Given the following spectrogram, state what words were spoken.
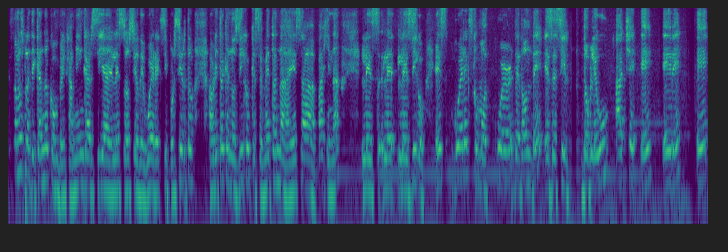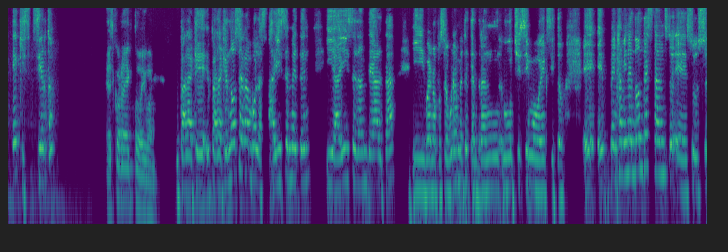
Estamos platicando con Benjamín García, él es socio de Werex y por cierto, ahorita que nos dijo que se metan a esa página, les, les, digo, es Werex como de dónde, es decir, W-H-E-R-E-X, ¿cierto? Es correcto, Iván para que, para que no se hagan bolas. Ahí se meten y ahí se dan de alta y bueno, pues seguramente tendrán muchísimo éxito. Eh, eh, Benjamín, ¿en dónde están eh, sus,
